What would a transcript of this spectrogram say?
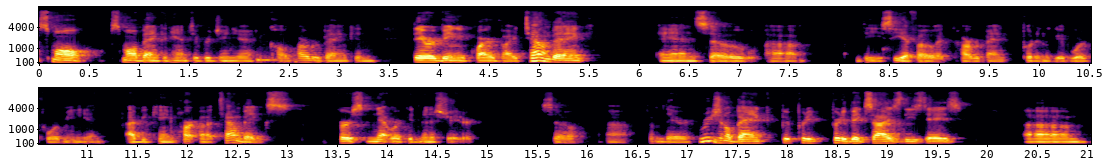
a small small bank in Hampton, Virginia called Harbor Bank, and they were being acquired by TowneBank. And so uh, the CFO at Harbor Bank put in the good word for me, and I became Har- uh, TowneBank's first network administrator. So uh, from there, regional bank, but pretty pretty big size these days. Um,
